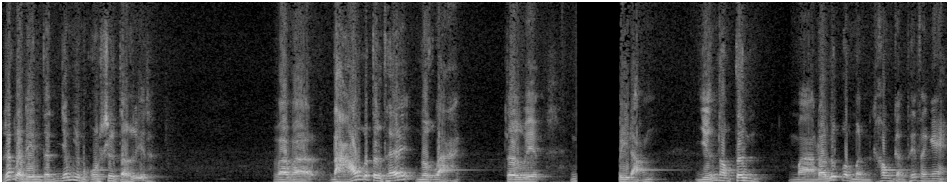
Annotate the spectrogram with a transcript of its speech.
rất là điềm tĩnh, giống như một con sư tử vậy đó. Và và đảo cái tư thế ngược lại, từ việc bị động, những thông tin mà đôi lúc của mình không cần thiết phải nghe,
